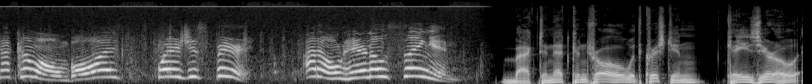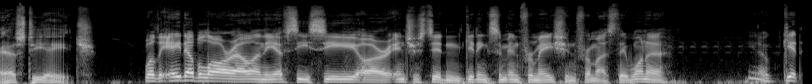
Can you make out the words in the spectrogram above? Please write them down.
Now come on, boys. Where's your spirit? I don't hear no singing. Back to net control with Christian, K0STH. Well, the ARRL and the FCC are interested in getting some information from us. They want to, you know, get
